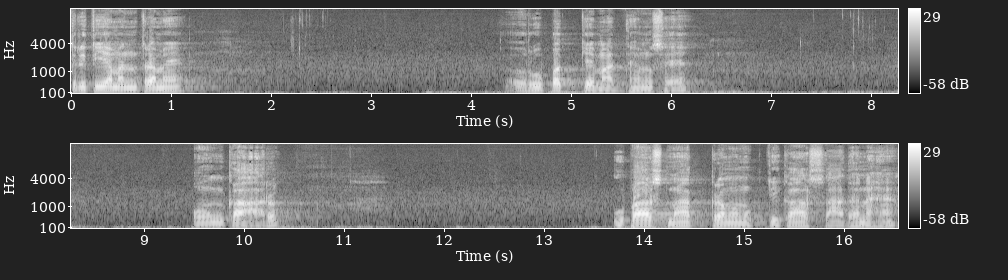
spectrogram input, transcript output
तृतीय मंत्र में रूपक के माध्यम से ओंकार उपासना क्रम मुक्ति का साधन है।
